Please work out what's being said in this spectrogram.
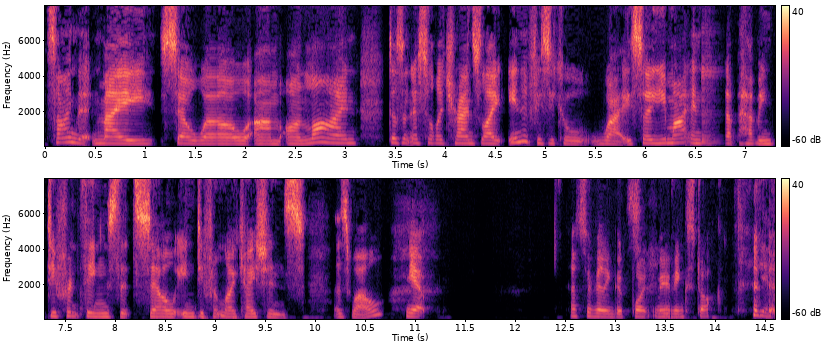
something that may sell well um, online doesn't necessarily translate in a physical way. So you might end up having different things that sell in different locations as well. Yep. That's a really good point. Moving stock. yeah,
